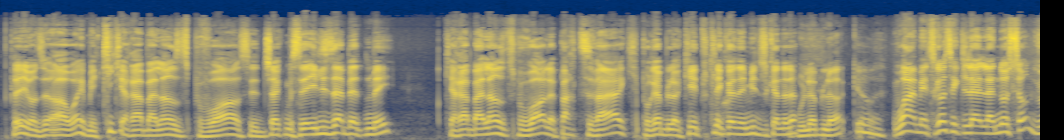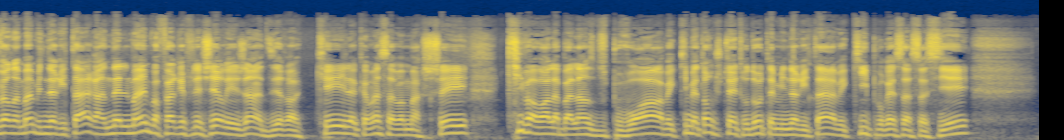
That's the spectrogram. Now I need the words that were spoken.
Puis là, ils vont dire Ah ouais, mais qui qui aura la balance du pouvoir? C'est Jack, mais c'est Elisabeth May qui aura la balance du pouvoir, le Parti vert, qui pourrait bloquer toute l'économie du Canada. Ou le bloc. ouais. Ouais, mais en tout cas, c'est que la, la notion de gouvernement minoritaire en elle-même va faire réfléchir les gens à dire OK, là, comment ça va marcher, qui va avoir la balance du pouvoir, avec qui, mettons que Justin Trudeau était minoritaire, avec qui il pourrait s'associer?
